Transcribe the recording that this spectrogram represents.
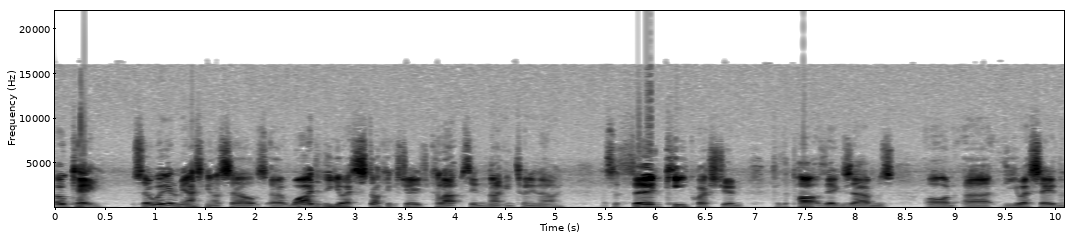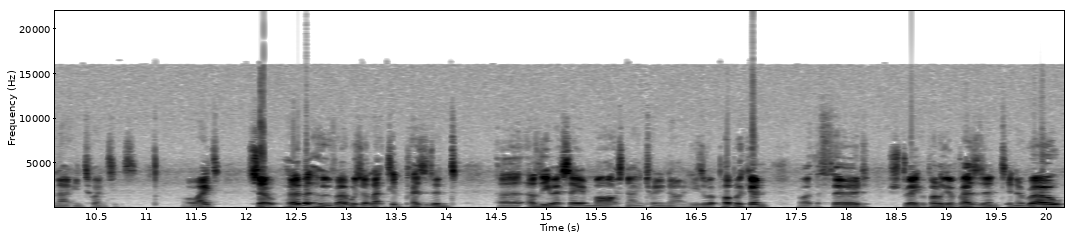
Okay, so we're going to be asking ourselves uh, why did the US stock exchange collapse in 1929? That's the third key question for the part of the exams on uh, the USA in the 1920s. All right. So Herbert Hoover was elected president uh, of the USA in March 1929. He's a Republican, right, the third straight Republican president in a row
